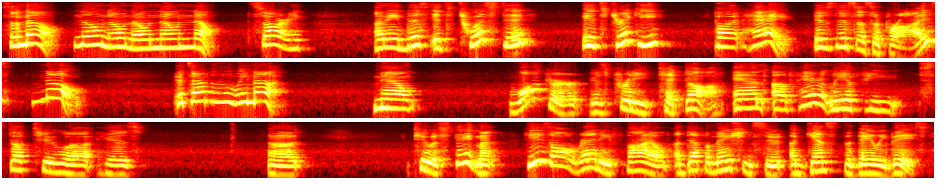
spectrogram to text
So no, no, no, no, no, no. Sorry. I mean, this it's twisted, it's tricky, but hey, is this a surprise? No, it's absolutely not. Now, Walker is pretty ticked off, and apparently, if he stuck to uh, his uh, to his statement, he's already filed a defamation suit against the Daily Beast.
